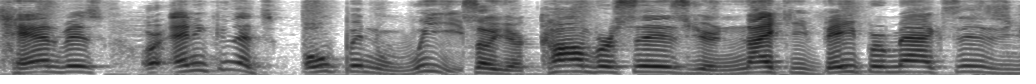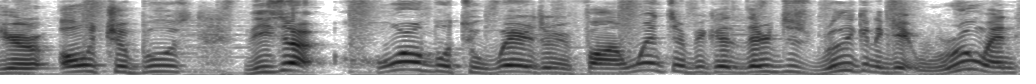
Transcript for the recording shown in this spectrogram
canvas, or anything that's open weave. So your Converses, your Nike Vapor Maxes, your Ultra Boost, these are horrible to wear during fall and winter because they're just really gonna get ruined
